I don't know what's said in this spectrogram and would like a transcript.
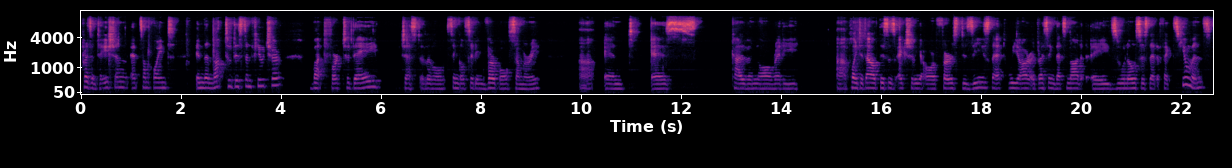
presentation at some point in the not too distant future, but for today, just a little single sitting verbal summary. Uh, and as Calvin already uh, pointed out, this is actually our first disease that we are addressing that's not a zoonosis that affects humans,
